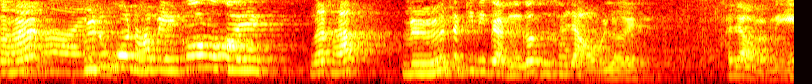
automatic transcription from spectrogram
นะฮะอร่อยเฮ้ยทุกคนทำเองก็อร่อยนะครับ หรือจะกินอีกแบบหนึ่งก็คือเขย่าไปเลยเขย่าแบบนี้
